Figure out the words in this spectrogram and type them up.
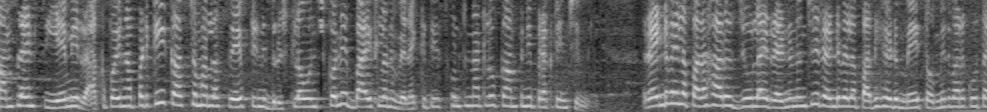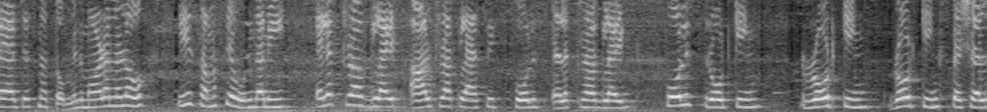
కంప్లైంట్స్ ఏమీ రాకపోయినప్పటికీ కస్టమర్ల సేఫ్టీని దృష్టిలో ఉంచుకొని బైక్లను వెనక్కి తీసుకుంటున్నట్లు కంపెనీ ప్రకటించింది. రెండు వేల పదహారు జూలై రెండు నుంచి రెండు వేల పదిహేడు మే తొమ్మిది వరకు తయారు చేసిన తొమ్మిది మోడళ్ళలో ఈ సమస్య ఉందని Electra Glide Ultra Classic Police Electra Glide Police Road King Road King Road King Special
